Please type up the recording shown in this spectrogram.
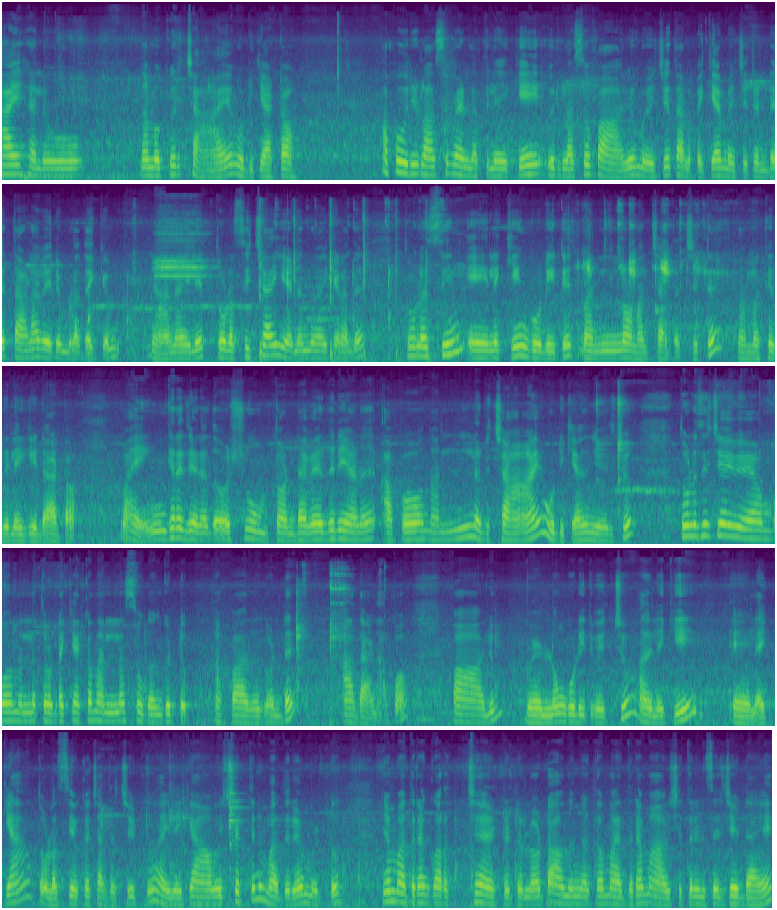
Hi hello. നമുക്കൊരു ചായ കുടിക്കാം കേട്ടോ അപ്പോൾ ഒരു ഗ്ലാസ് വെള്ളത്തിലേക്ക് ഒരു ഗ്ലാസ് പാലും ഒഴിച്ച് തിളപ്പിക്കാൻ വെച്ചിട്ടുണ്ട്. തള വരുമ്പോഴത്തേക്കും ഞാനതിൽ തുളസി ചായ എണ്ണെന്ന് വയ്ക്കണത്. തുളസിയും ഏലക്കയും കൂടിയിട്ട് നല്ലോണം ചതച്ചിട്ട് നമുക്കിതിലേക്ക് ഇടാം കേട്ടോ ഭയങ്കര ജലദോഷവും തൊണ്ടവേദനയാണ്. അപ്പോൾ നല്ലൊരു ചായ കുടിക്കാമെന്ന് വിചാരിച്ചു. തുളസി ചെവിയാകുമ്പോൾ നല്ല തൊണ്ടയ്ക്കൊക്കെ നല്ല സുഖം കിട്ടും. അപ്പോൾ അതുകൊണ്ട് അതാണ്. അപ്പോൾ പാലും വെള്ളവും കൂടിയിട്ട് വെച്ചു. അതിലേക്ക് ഏലയ്ക്ക തുളസിയൊക്കെ ചതച്ചിട്ടു. അതിലേക്ക് ആവശ്യത്തിന് മധുരം ഇട്ടു. ഞാൻ മധുരം കുറച്ചേ ഇട്ടിട്ടുള്ളൂ കേട്ടോ. നിങ്ങൾക്ക് മധുരം ആവശ്യത്തിനനുസരിച്ച് ഇടായേ.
